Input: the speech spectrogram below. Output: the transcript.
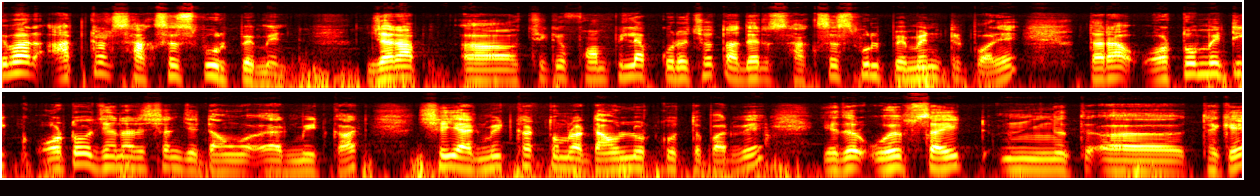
এবার আফটার সাকসেসফুল পেমেন্ট যারা হচ্ছে ফর্ম ফিল আপ করেছ, তাদের সাকসেসফুল পেমেন্টের পরে তারা অটোমেটিক অটো জেনারেশন যে ডাউন অ্যাডমিট কার্ড সেই অ্যাডমিট কার্ড তোমরা ডাউনলোড করতে পারবে এদের ওয়েবসাইট থেকে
